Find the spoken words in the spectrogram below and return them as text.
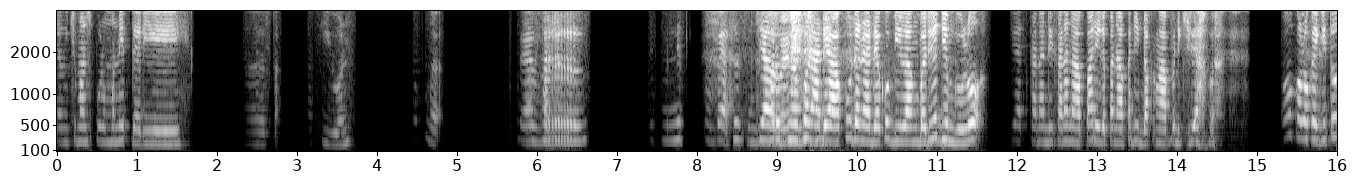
yang cuma 10 menit dari eh, sta- stasiun aku nggak ber menit sampai sejam harus ya. nelfon adek aku dan adek aku bilang mbak Dila diem dulu. Lihat kanan di kanan apa di depan apa di belakang apa di kiri apa. Oh kalau kayak gitu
